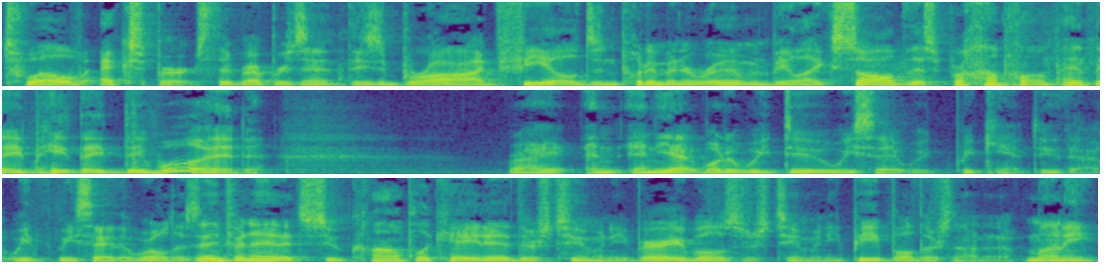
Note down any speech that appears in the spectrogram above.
12 experts that represent these broad fields and put them in a room and be like, solve this problem. And they'd be, they, they would. Right. And, and yet, what do we do? We say we, we can't do that. We, we say the world is infinite. It's too complicated. There's too many variables. There's too many people. There's not enough money.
